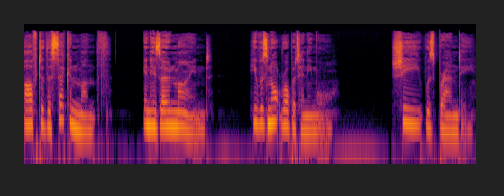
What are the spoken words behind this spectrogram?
After the second month, in his own mind, he was not Robert anymore. She was Brandy.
